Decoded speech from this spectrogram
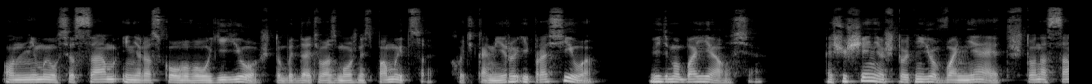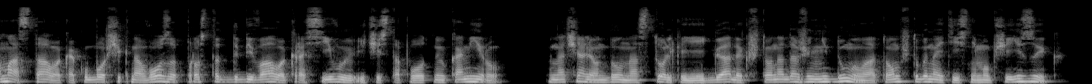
Он не мылся сам и не расковывал ее, чтобы дать возможность помыться, хоть Камира и просила, Видимо, боялся. Ощущение, что от нее воняет, что она сама стала, как уборщик навоза, просто добивала красивую и чистоплотную Камиру. Вначале он был настолько ей гадок, что она даже не думала о том, чтобы найти с ним общий язык.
